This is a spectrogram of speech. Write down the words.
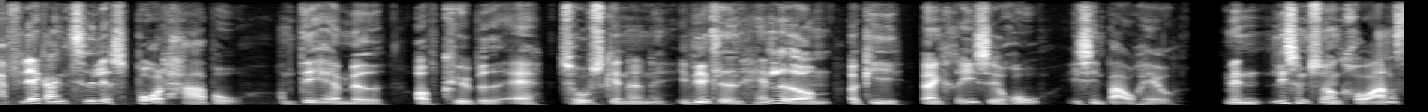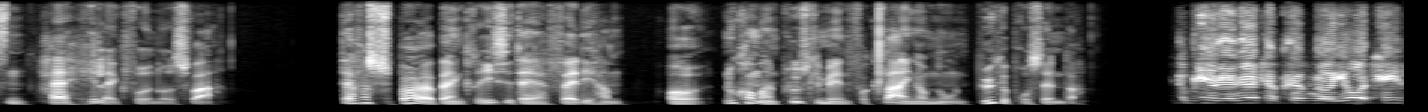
Jeg har flere gange tidligere spurgt Harbo, om det her med opkøbet af togskinnerne i virkeligheden handlede om at give Bank Riese ro i sin baghave. Men ligesom Søren Krog Andersen har jeg heller ikke fået noget svar. Derfor spørger jeg Bank Riese, da jeg har fat i ham, og nu kommer han pludselig med en forklaring om nogle byggeprocenter. Du bliver da nødt til at købe noget jord til.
